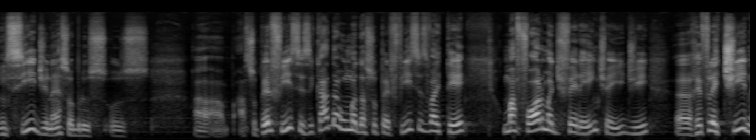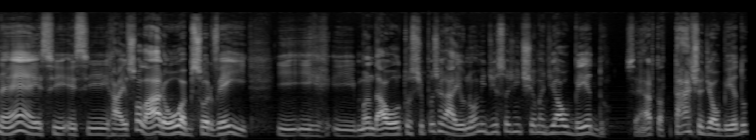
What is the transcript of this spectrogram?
incide né, sobre os, os as superfícies e cada uma das superfícies vai ter uma forma diferente aí de uh, refletir né, esse, esse raio solar ou absorver e, e, e, mandar outros tipos de raio. O nome disso a gente chama de albedo, certo? A taxa de albedo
